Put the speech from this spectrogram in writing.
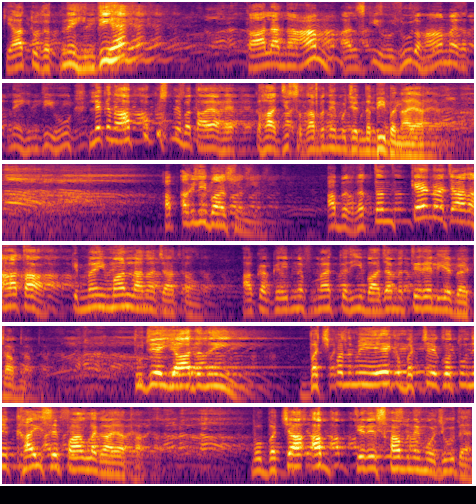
کیا تو رتن ہندی ہے؟ کالا نعم۔ عرض کی، حضور ہاں میں رتن ہندی ہوں۔ لیکن آپ کو کس نے بتایا ہے؟ کہا، جس رب نے مجھے نبی بنایا ہے۔ اب اگلی بات سنیے۔ اب رتن کہنا چاہ رہا تھا کہ میں ایمان لانا چاہتا ہوں۔ آقا کریم نے فرمایا، قریب آجا میں تیرے لیے بیٹھا ہوں۔ تجھے یاد نہیں، بچپن میں ایک بچے کو تو نے کھائی سے پار لگایا تھا۔ وہ بچہ اب تیرے سامنے موجود ہے۔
